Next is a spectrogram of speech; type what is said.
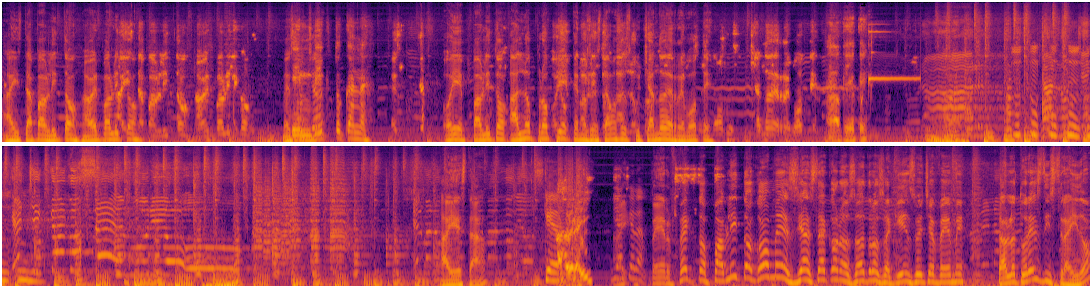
Ahí está Pablito. A ver, Pablito. Ahí está Pablito. A ver, Pablito. ¿Me? Invicto, cana. Oye, Pablito, haz lo propio Oye, que nos estamos escuchando de rebote. Estamos escuchando de rebote. Ah, ok, ok. Ahí está. Queda. A ver ahí. Ya Ahí. queda. Perfecto. Pablito Gómez ya está con nosotros aquí en Switch FM. Pablo, ¿tú eres distraído?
